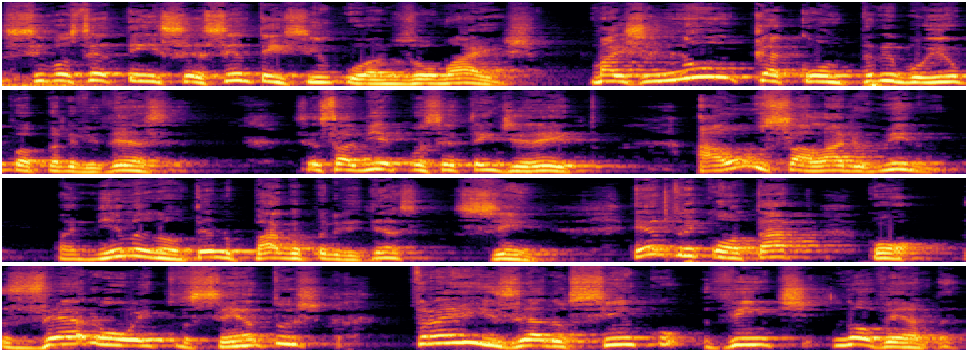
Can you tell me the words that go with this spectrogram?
Se você tem 65 anos ou mais, mas nunca contribuiu para a Previdência, Você sabia que você tem direito a um salário mínimo, mas mesmo não tendo pago a Previdência? Sim. Entre em contato com 0800 305 2090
